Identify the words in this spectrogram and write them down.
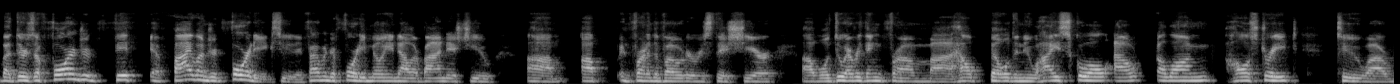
but there's a 450, uh, 540, excuse me, 540 million dollar bond issue um, up in front of the voters this year. Uh, we'll do everything from uh, help build a new high school out along Hull Street to uh,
